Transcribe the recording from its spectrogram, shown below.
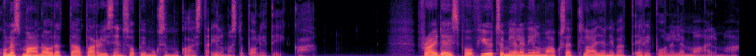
kunnes maa noudattaa Pariisin sopimuksen mukaista ilmastopolitiikkaa. Fridays for Future-mielenilmaukset laajenivat eri puolille maailmaa.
